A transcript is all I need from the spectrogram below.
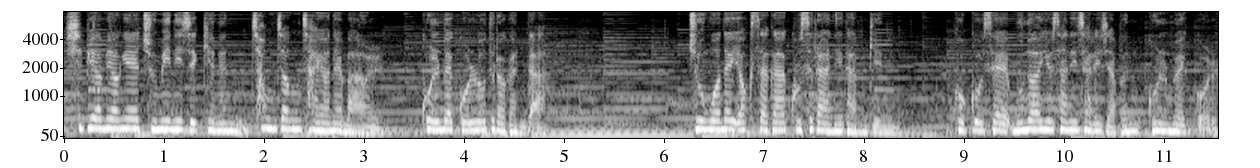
10여 명의 주민이 지키는 청정 자연의 마을 골매골로 들어간다. 중원의 역사가 고스란히 담긴 곳곳에 문화유산이 자리 잡은 골매골.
